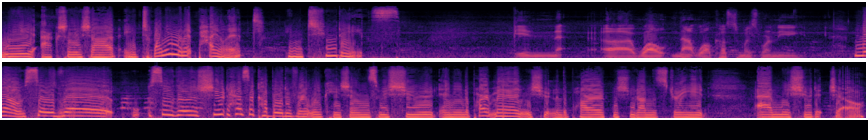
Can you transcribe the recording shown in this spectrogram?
we actually shot a 20 minute pilot in two days. In uh, well, not while customers were in the. No, so the so the shoot has a couple of different locations. We shoot in an apartment, we shoot in the park, we shoot on the street, and we shoot at Joe.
